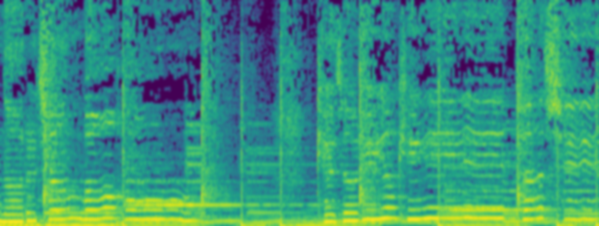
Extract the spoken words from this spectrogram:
너를 처음 본 계절이 여기 다시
